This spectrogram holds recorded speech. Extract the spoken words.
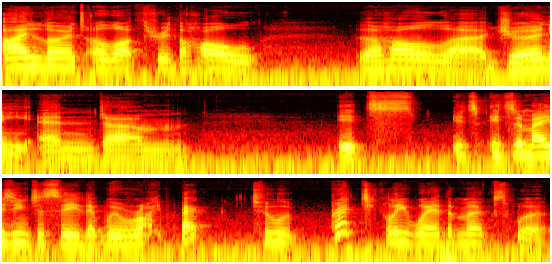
I learnt a lot through the whole the whole uh, journey, and um, it's it's it's amazing to see that we're right back to practically where the Mercs were,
